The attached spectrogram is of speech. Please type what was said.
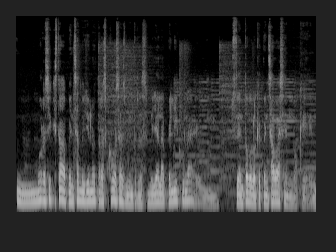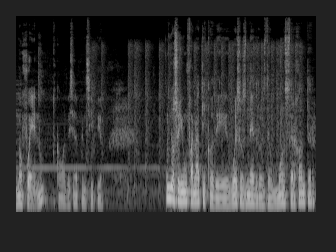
mm, ahora sí que estaba pensando yo en otras cosas mientras veía la película. Y en todo lo que pensabas en lo que no fue, ¿no? Como decía al principio. No soy un fanático de Huesos Negros de un Monster Hunter.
